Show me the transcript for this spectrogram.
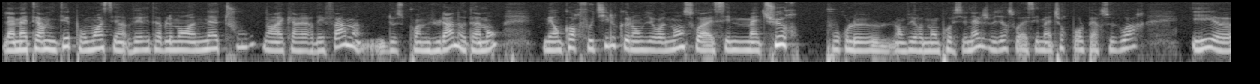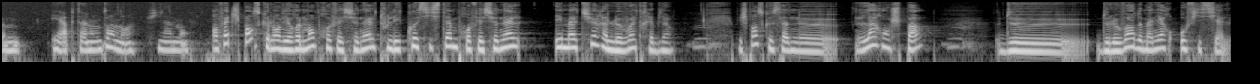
la maternité, pour moi, c'est véritablement un atout dans la carrière des femmes, de ce point de vue-là notamment. Mais encore faut-il que l'environnement soit assez mature pour l'environnement professionnel, je veux dire, soit assez mature pour le percevoir euh, et apte à l'entendre, finalement. En fait, je pense que l'environnement professionnel, tout l'écosystème professionnel est mature, elle le voit très bien. Mais je pense que ça ne l'arrange pas de, le voir de manière officielle.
